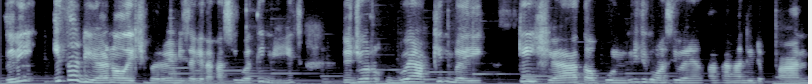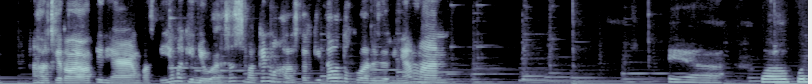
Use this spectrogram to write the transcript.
Jadi itu dia knowledge baru yang bisa kita kasih buat teenage. Jujur gue yakin baik Keisha ataupun gue juga masih banyak tantangan di depan yang harus kita lewatin ya. Yang pastinya makin dewasa semakin mengharuskan kita untuk keluar dari nyaman. Iya, walaupun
